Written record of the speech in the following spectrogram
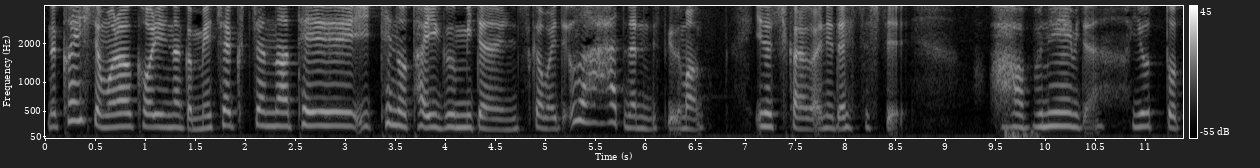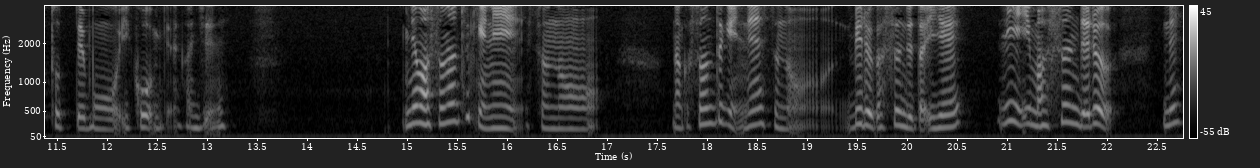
で返してもらう代わりになんかめちゃくちゃな手手の大群みたいなのに捕まれてうわーってなるんですけどまあ命からがらね脱出してはあ危ねえみたいな。ヨット取ってもう行こうみたいな感じでね。でまあその時にそのなんかその時にねそのビルが住んでた家に今住んでるね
